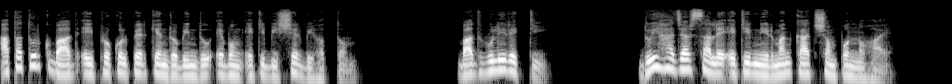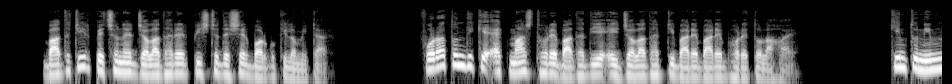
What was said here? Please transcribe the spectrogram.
আতাতুর্ক বাঁধ এই প্রকল্পের কেন্দ্রবিন্দু এবং এটি বিশ্বের বৃহত্তম। বাঁধগুলির একটি। দুই হাজার সালে এটির নির্মাণ কাজ সম্পন্ন হয়। বাঁধটির পেছনের জলাধারের পৃষ্ঠদেশের বর্গ কিলোমিটার। ফোরাতন দিকে এক মাস ধরে বাধা দিয়ে এই জলাধারটি বারে বারে ভরে তোলা হয়। কিন্তু নিম্ন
